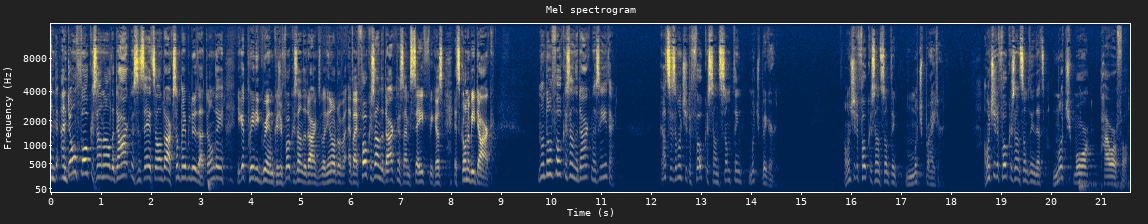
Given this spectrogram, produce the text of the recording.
And, and don't focus on all the darkness and say it's all dark. Some people do that, don't they? You get pretty grim because you focus on the darkness. Well, you know, if I focus on the darkness, I'm safe because it's going to be dark. No, don't focus on the darkness either. God says, I want you to focus on something much bigger. I want you to focus on something much brighter. I want you to focus on something that's much more powerful.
